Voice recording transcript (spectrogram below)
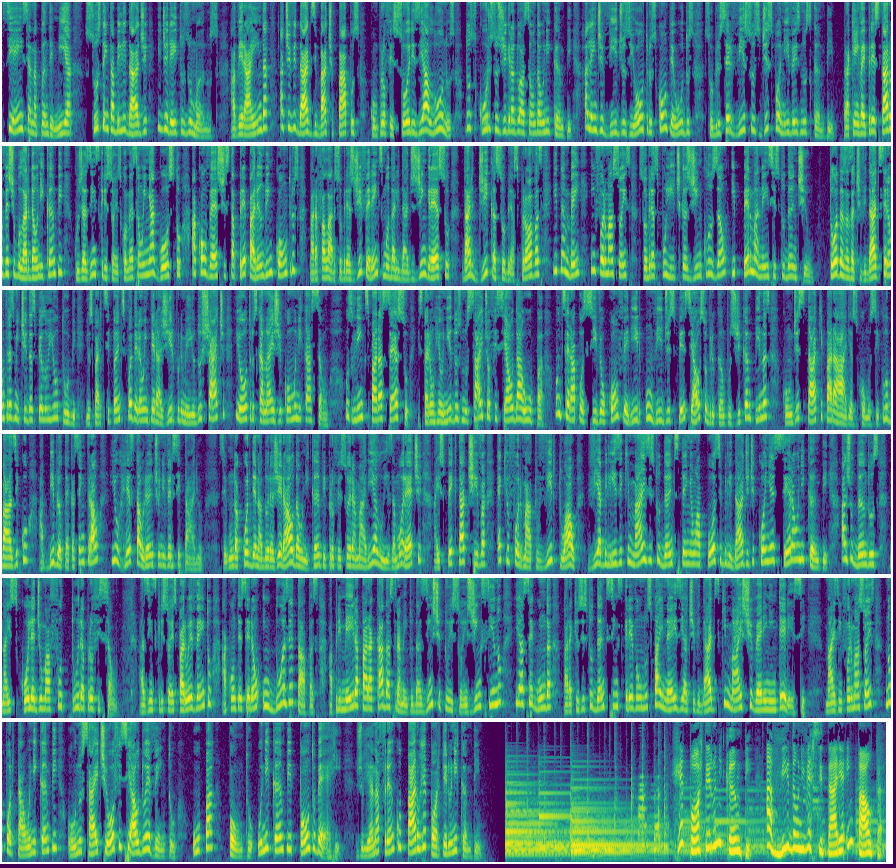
ciência na pandemia, sustentabilidade e direitos humanos. Haverá ainda atividades e bate-papos com professores e alunos dos cursos de graduação da Unicamp, além de vídeos e outros conteúdos sobre os serviços disponíveis nos campi. Para quem vai prestar o vestibular da Unicamp, cujas inscrições começam em agosto, a Conveste está preparando encontros para falar sobre as diferentes modalidades de ingresso, dar dicas sobre as provas e informações sobre as políticas de inclusão e permanência estudantil. Todas as atividades serão transmitidas pelo YouTube e os participantes poderão interagir por meio do chat e outros canais de comunicação. Os links para acesso estarão reunidos no site oficial da UPA, onde será possível conferir um vídeo especial sobre o campus de Campinas, com destaque para áreas como o ciclo básico, a biblioteca central e o restaurante universitário. Segundo a coordenadora geral da Unicamp, professora Maria Luísa Moretti, a expectativa é que o formato virtual viabilize que mais estudantes tenham a possibilidade de conhecer a Unicamp, ajudando-os na escolha de uma futura profissão. As inscrições para o evento acontecerão em duas etapas: a primeira para cadastramento das instituições de ensino e a segunda para que os estudantes se inscrevam nos painéis e atividades que mais tiverem interesse. Mais informações no portal Unicamp ou no site oficial do evento upa.com www.unicamp.br. Juliana Franco para o repórter Unicamp. Repórter Unicamp. A vida universitária em pauta.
